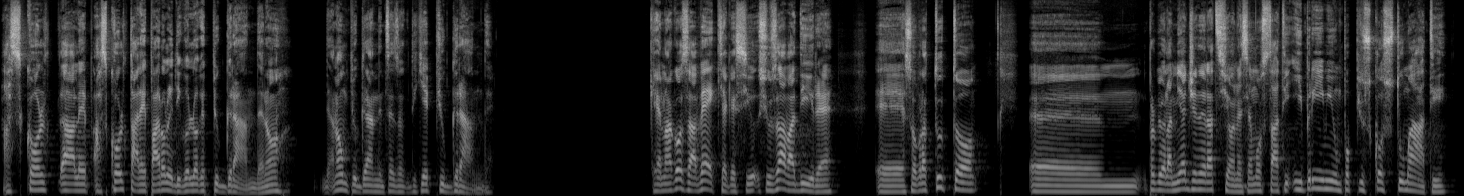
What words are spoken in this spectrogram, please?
ascolta le, ascolta le parole di quello che è più grande, no? Non più grande in senso di chi è più grande. Che è una cosa vecchia che si, si usava a dire, eh, soprattutto eh, proprio la mia generazione, siamo stati i primi un po' più scostumati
